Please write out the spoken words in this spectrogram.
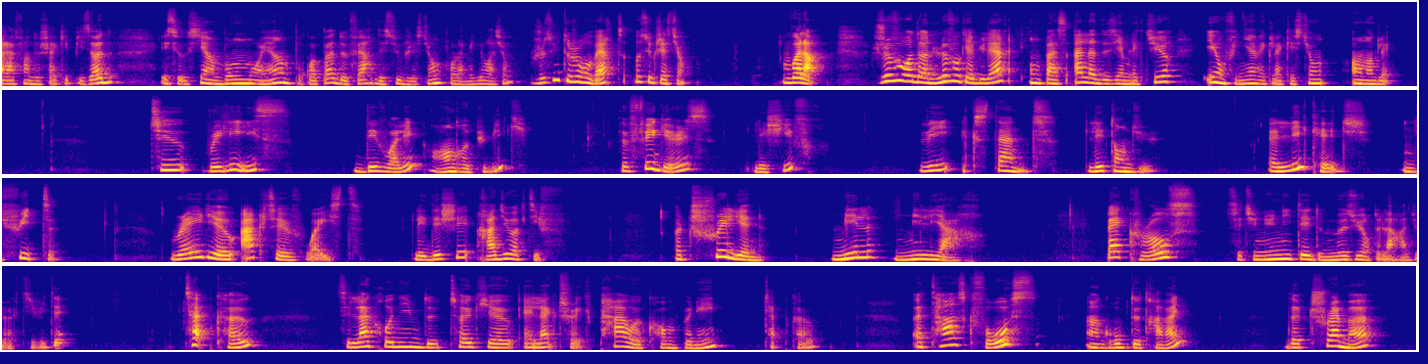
à la fin de chaque épisode. Et c'est aussi un bon moyen, pourquoi pas, de faire des suggestions pour l'amélioration. Je suis toujours ouverte aux suggestions. Voilà, je vous redonne le vocabulaire, on passe à la deuxième lecture et on finit avec la question en anglais. To release, dévoiler, rendre public. The figures, les chiffres. The extent, l'étendue. A leakage, une fuite. Radioactive waste, les déchets radioactifs. A trillion, mille milliards. Becquerels, c'est une unité de mesure de la radioactivité. TEPCO, c'est l'acronyme de Tokyo Electric Power Company, TEPCO. A task force, un groupe de travail. The tremor,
